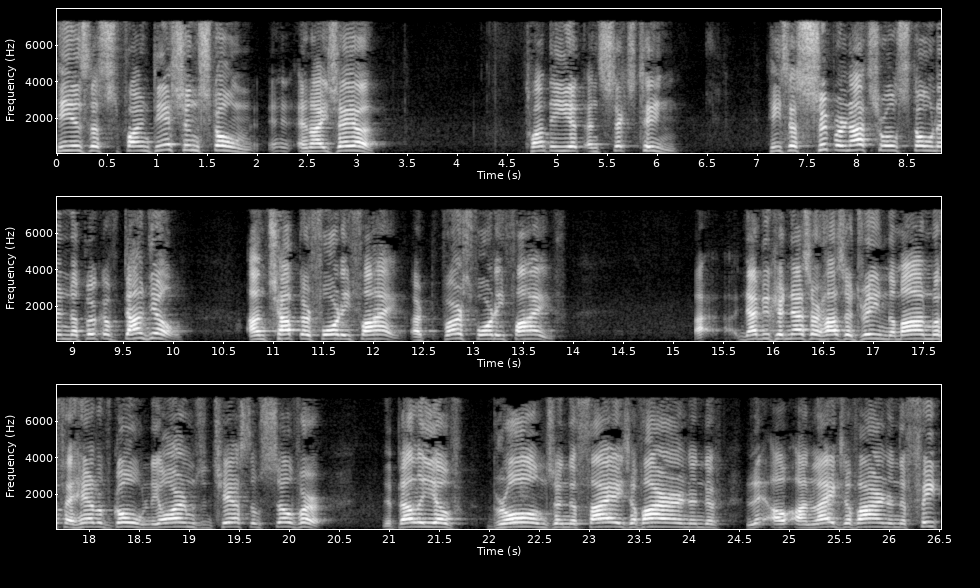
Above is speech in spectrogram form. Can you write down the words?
He is the foundation stone in Isaiah 28 and 16. He's a supernatural stone in the book of Daniel and chapter 45, or verse 45. Uh, Nebuchadnezzar has a dream. The man with the head of gold, the arms and chest of silver, the belly of bronze, and the thighs of iron, and the and legs of iron, and the feet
